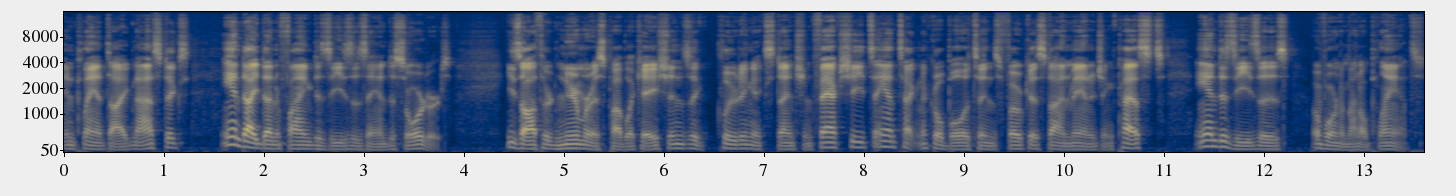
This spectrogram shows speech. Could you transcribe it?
in plant diagnostics and identifying diseases and disorders. He's authored numerous publications, including extension fact sheets and technical bulletins focused on managing pests and diseases of ornamental plants.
